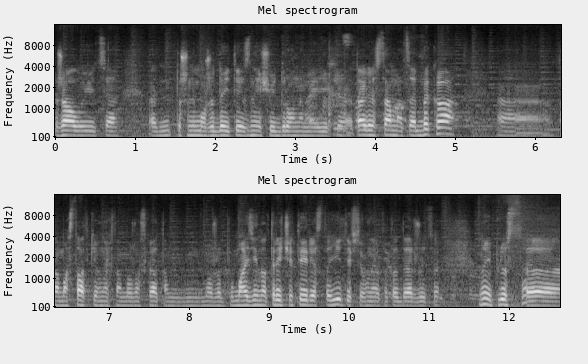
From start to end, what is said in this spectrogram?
жалуються, е, то, що не можуть дойти, знищують дронами їх. Так же саме це БК. Там остатки в них там можна сказати, там може по магазину 3-4 стоїть і все, вони тут держаться. Ну і плюс е,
